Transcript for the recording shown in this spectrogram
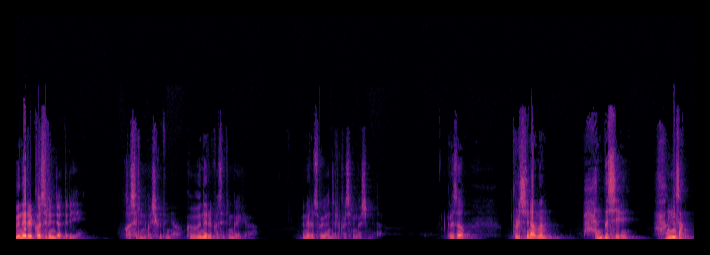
은혜를 거스른 자들이 거스르는 것이거든요. 그 은혜를 거스르는 거예요. 은혜를 소유한 자를 거스르는 것입니다. 그래서 불신앙은 반드시 항상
